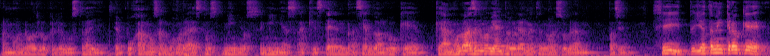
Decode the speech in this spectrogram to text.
a lo mejor no es lo que le gusta y empujamos a lo mejor a estos niños y niñas a que estén haciendo algo que, que a lo mejor lo hacen muy bien, pero realmente no es su gran pasión. Sí, yo también creo que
